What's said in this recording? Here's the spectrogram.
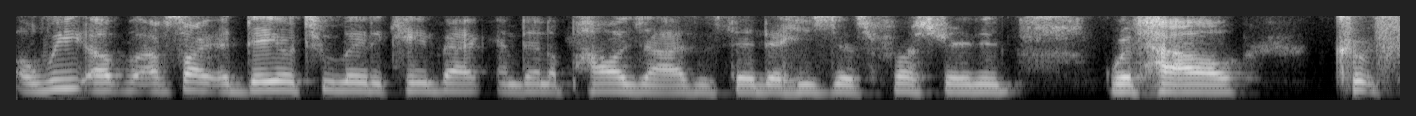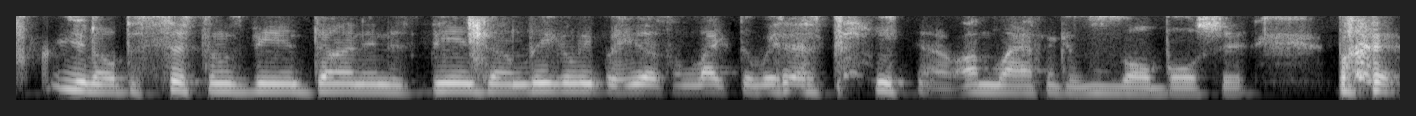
a week, uh, I'm sorry, a day or two later came back and then apologized and said that he's just frustrated with how, you know, the system's being done and it's being done legally, but he doesn't like the way that's being. I'm laughing because this is all bullshit, but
